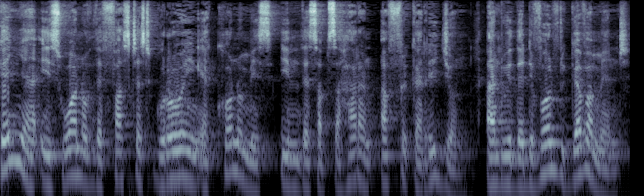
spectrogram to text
Kenya is one of the fastest growing economies in the sub-Saharan Africa region and with the devolved government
